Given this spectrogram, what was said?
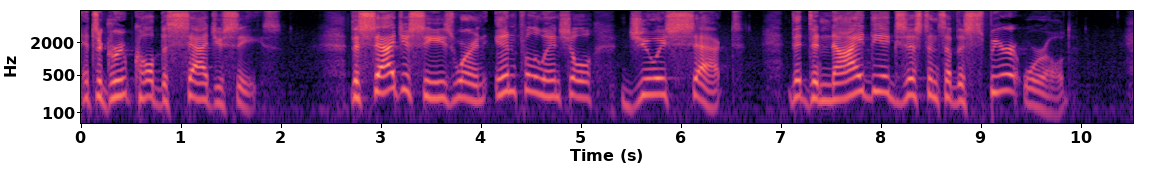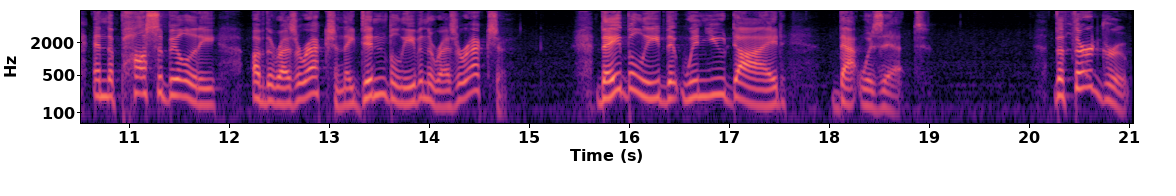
it's a group called the Sadducees. The Sadducees were an influential Jewish sect that denied the existence of the spirit world and the possibility of the resurrection. They didn't believe in the resurrection. They believed that when you died, that was it. The third group,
